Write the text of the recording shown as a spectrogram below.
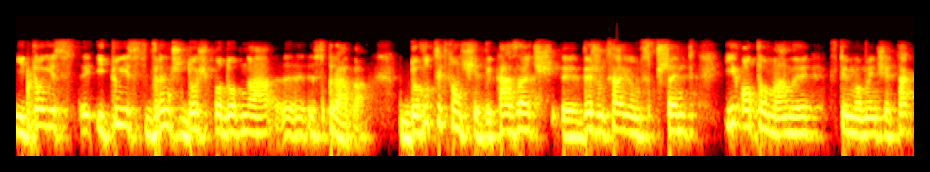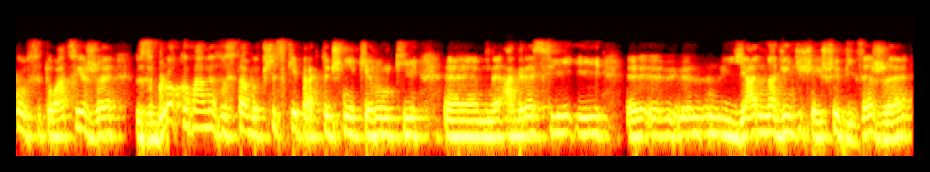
I, to jest, I tu jest wręcz dość podobna e, sprawa. Dowódcy chcą się wykazać, wyrzucają sprzęt i oto mamy w tym momencie taką sytuację, że zblokowane zostały wszystkie praktycznie kierunki agresji i y, y, ja na dzień dzisiejszy widzę, że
